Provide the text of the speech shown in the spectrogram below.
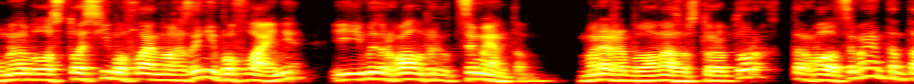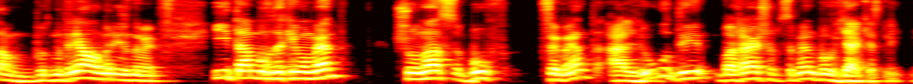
у мене було 107 офлайн магазинів в офлайні, і ми торгували, наприклад, цементом. Мережа була назва Сторепторг, торгували цементом, там матеріалами різними. І там був такий момент, що у нас був цемент, а люди бажають, щоб цемент був якісний.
